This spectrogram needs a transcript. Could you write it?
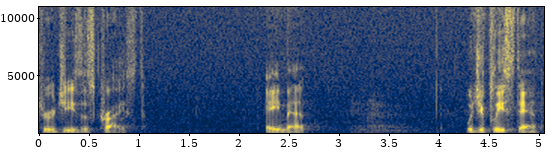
through Jesus Christ. Amen. Would you please stand?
